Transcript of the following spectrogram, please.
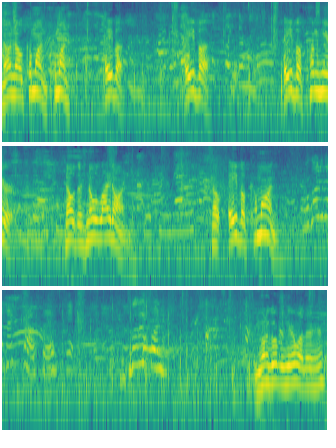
No, no, come on, come on. Ava. Ava. Ava, come here. No, there's no light on. No, Ava, come on. We'll go to the next house. eh? Let's go this one. You want to go over here while they're here?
